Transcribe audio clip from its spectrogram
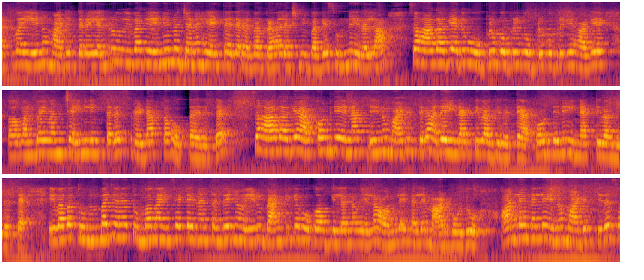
ಅಥವಾ ಏನೋ ಮಾಡಿರ್ತಾರೆ. ಎಲ್ಲರೂ ಇವಾಗ ಏನೇನೋ ಜನ ಹೇಳ್ತಾ ಇದ್ದಾರಲ್ವ ಗೃಹಲಕ್ಷ್ಮಿ ಬಗ್ಗೆ ಸುಮ್ಮನೆ ಇರಲ್ಲ. ಸೊ ಹಾಗಾಗಿ ಅದು ಒಬ್ರಿಗೊಬ್ರಿಗೆ ಒಬ್ರಿಗೊಬ್ರಿಗೆ ಹಾಗೆ one by one chain link ಥರ ಸ್ಪ್ರೆಡ್ ಆಗ್ತಾ ಹೋಗ್ತಾ ಇರುತ್ತೆ. ಸೊ ಹಾಗಾಗಿ ಅಕೌಂಟ್ಗೆ ಏನಾಗ್ತ ಏನು ಮಾಡಿರ್ತಾರೆ, ಅದೇ ಇನ್ಆಕ್ಟಿವ್ ಆಗಿರುತ್ತೆ. ಅಕೌಂಟೇನೆ ಇನ್ಆಕ್ಟಿವ್ ಆಗಿರುತ್ತೆ. ಇವಾಗ ತುಂಬ ಜನ ತುಂಬ ಮೈಂಡ್ಸೆಟ್ ಏನಂತಂದರೆ, ನಾವು ಏನು ಬ್ಯಾಂಕಿಗೆ ಹೋಗೋ ಹಾಗಿಲ್ಲ. ನಾವು ಎಲ್ಲ ಆನ್ಲೈನಲ್ಲೇ ಮಾಡ್ಬೋದು. ಆನ್ಲೈನಲ್ಲೇ ಏನೋ ಮಾಡಿರ್ತೀರ. ಸೊ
